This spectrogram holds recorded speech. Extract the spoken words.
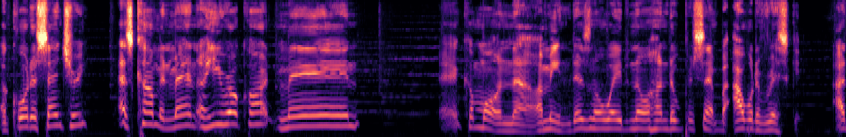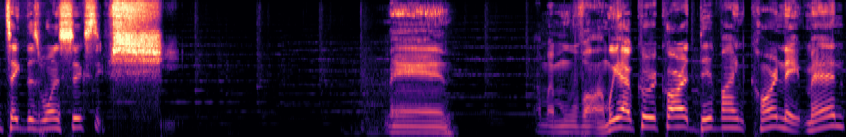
A quarter century? That's coming, man. A hero card? Man. Man, come on now. I mean, there's no way to know 100%, but I would have risked it. I'd take this 160. Shit. Man. I'm going to move on. We have Kurikara Divincarnate, man.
